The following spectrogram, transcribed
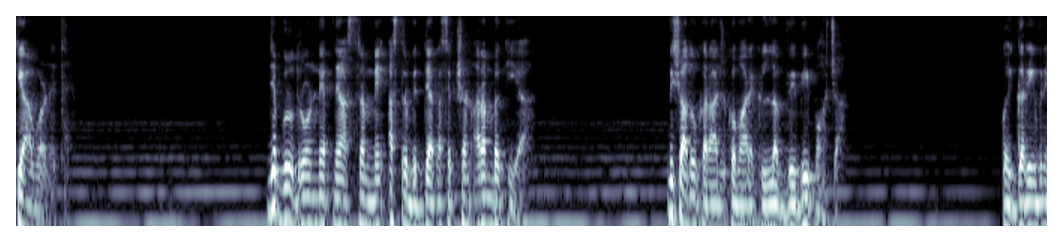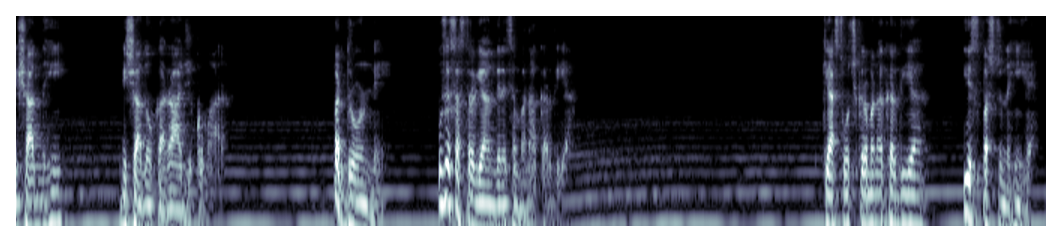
क्या वर्णित है। जब गुरु द्रोण ने अपने आश्रम में अस्त्र विद्या का शिक्षण आरंभ किया, निषादों का राजकुमार एकलव्य भी पहुँचा। कोई गरीब निषाद नहीं, निषादों का राजकुमार। पर द्रोण ने उसे शस्त्र ज्ञान देने से मना कर दिया। क्या सोचकर मना कर दिया? यह स्पष्ट नहीं है।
